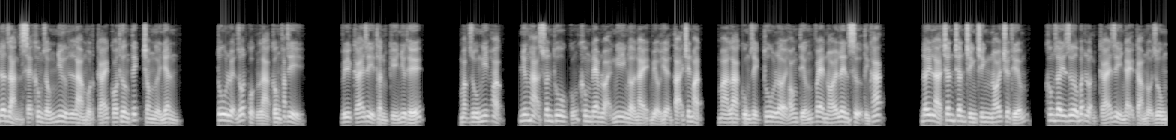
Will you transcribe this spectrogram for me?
đơn giản sẽ không giống như là một cái có thương tích trong người nhân. Tu luyện rốt cuộc là công pháp gì? Vì cái gì thần kỳ như thế? Mặc dù nghi hoặc nhưng hạ xuân thu cũng không đem loại nghi ngờ này biểu hiện tại trên mặt, mà là cùng dịch thu lời ong tiếng ve nói lên sự t ì n h khác. Đây là chân chân chính chính nói chuyện phiếm, không dây dưa bất luận cái gì nhạy cảm nội dung,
